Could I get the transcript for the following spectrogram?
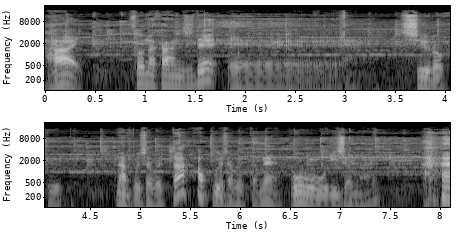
はい。そんな感じで、えー、収録、何分喋った ?8 分喋ったね。おー、いいじゃない？は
